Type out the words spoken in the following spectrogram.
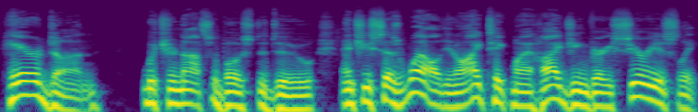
hair done which you're not supposed to do. And she says, Well, you know, I take my hygiene very seriously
